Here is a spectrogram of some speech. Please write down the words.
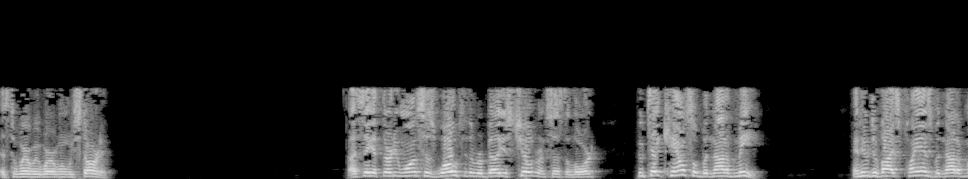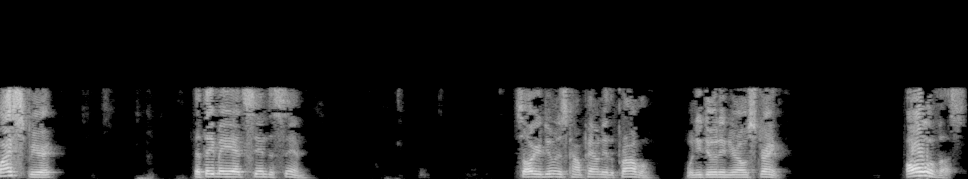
as to where we were when we started. Isaiah 31 says, Woe to the rebellious children, says the Lord, who take counsel but not of me, and who devise plans but not of my spirit, that they may add sin to sin. So all you're doing is compounding the problem when you do it in your own strength. All of us.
